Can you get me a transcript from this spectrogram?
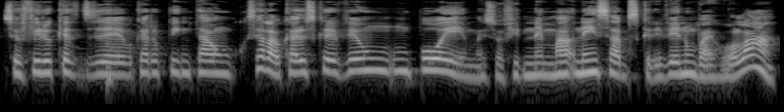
seu filho quer dizer, eu quero pintar um, sei lá, eu quero escrever um, um poema, e seu filho nem, nem sabe escrever, não vai rolar?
